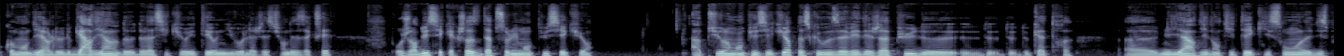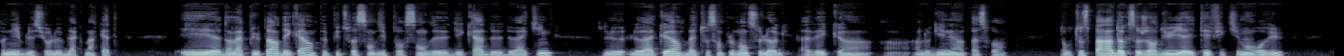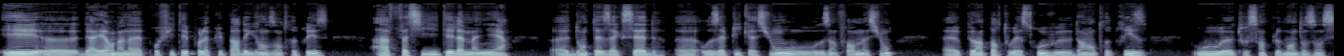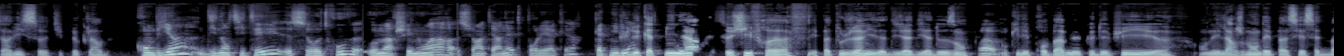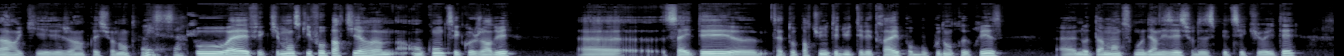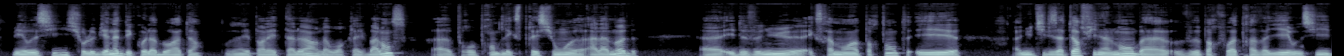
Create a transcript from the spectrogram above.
comment dire, le, gardien de, la sécurité au niveau de la gestion des accès, aujourd'hui, c'est quelque chose d'absolument plus sécure. Absolument plus sécure parce que vous avez déjà plus de, de, de, de 4 euh, milliards d'identités qui sont disponibles sur le black market. Et dans la plupart des cas, un peu plus de 70% de, des cas de hacking, le, hacker, bah, tout simplement, se log avec un, login et un password. Donc tout ce paradoxe aujourd'hui a été effectivement revu. Et euh, derrière, on en a profité pour la plupart des grandes entreprises à faciliter la manière euh, dont elles accèdent euh, aux applications ou aux informations, euh, peu importe où elles se trouvent, dans l'entreprise ou tout simplement dans un service type cloud. Combien d'identités se retrouvent au marché noir sur Internet pour les hackers? 4 milliards? Plus de 4 milliards. Ce chiffre n'est pas tout jeune, il date déjà d'il y a deux ans. Wow. Donc il est probable que depuis, euh, on ait largement dépassé cette barre qui est déjà impressionnante. Oui, c'est ça. Faut, ouais, effectivement, ce qu'il faut partir euh, en compte, c'est qu'aujourd'hui, euh, ça a été euh, cette opportunité du télétravail pour beaucoup d'entreprises, euh, notamment de se moderniser sur des aspects de sécurité, mais aussi sur le bien-être des collaborateurs. Vous en avez parlé tout à l'heure, la work-life balance euh, pour reprendre l'expression euh, à la mode, euh, est devenue extrêmement importante. Et un utilisateur, finalement, bah, veut parfois travailler aussi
